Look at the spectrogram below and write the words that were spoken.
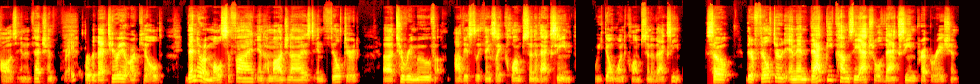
cause an infection. Right. So the bacteria are killed. Then they're emulsified and homogenized and filtered uh, to remove obviously things like clumps in a vaccine. We don't want clumps in a vaccine. So they're filtered, and then that becomes the actual vaccine preparation.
